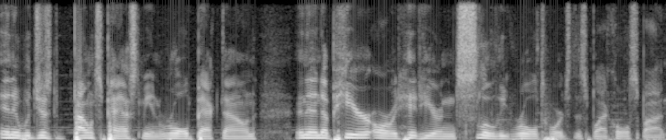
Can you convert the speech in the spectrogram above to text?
and it would just bounce past me and roll back down, and end up here, or it would hit here and slowly roll towards this black hole spot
